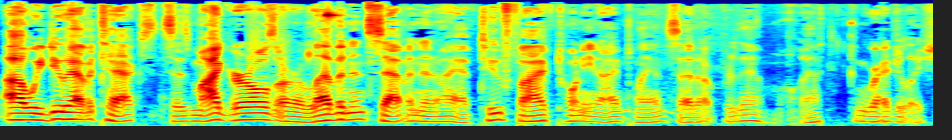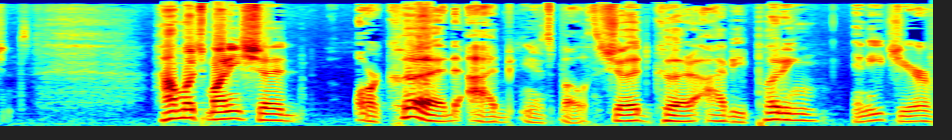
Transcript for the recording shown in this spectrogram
Uh, we do have a text. It says my girls are 11 and 7, and I have two 529 plans set up for them. Well, congratulations. How much money should or could I? You know, it's both. Should could I be putting in each year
